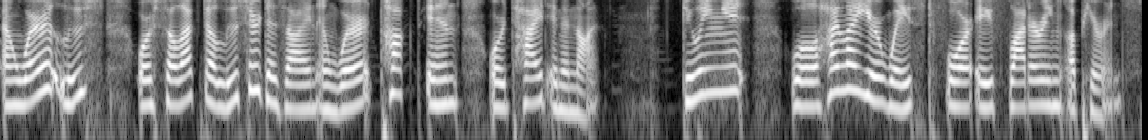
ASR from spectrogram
and wear it loose or select a looser design and wear it tucked in or tied in a knot. Doing it will highlight your waist for a flattering appearance.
